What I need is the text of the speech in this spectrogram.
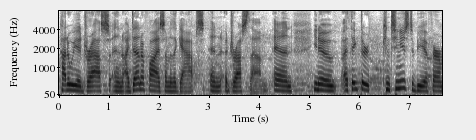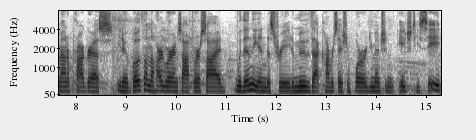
how do we address and identify some of the gaps and address them? And, you know, I think there continues to be a fair amount of progress, you know, both on the hardware and software side within the industry to move that conversation forward. You mentioned HTC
